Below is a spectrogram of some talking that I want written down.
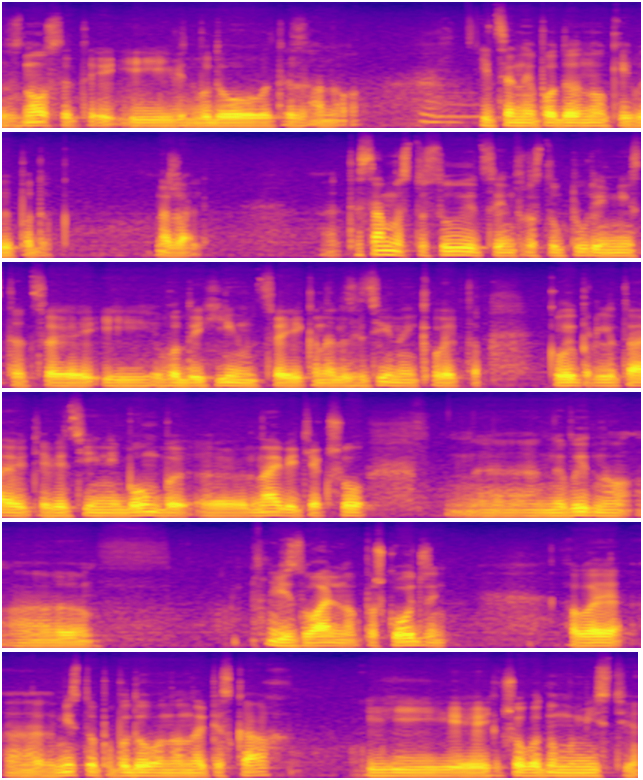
зносити і відбудовувати заново. І це не поодинокий випадок, на жаль. Те саме стосується інфраструктури міста, це і водогін, це і каналізаційний колектор. Коли прилітають авіаційні бомби, е, навіть якщо е, не видно візуально пошкоджень, але е, місто побудовано на пісках, і якщо в одному місті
